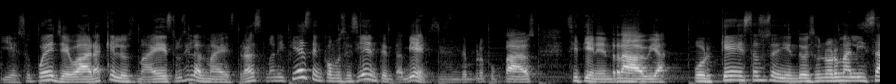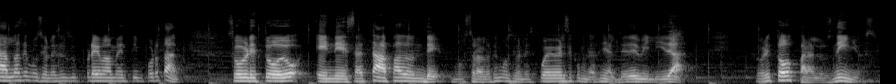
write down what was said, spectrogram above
y eso puede llevar a que los maestros y las maestras manifiesten cómo se sienten también, si se sienten preocupados, si tienen rabia, por qué está sucediendo eso. Normalizar las emociones es supremamente importante, sobre todo en esa etapa donde mostrar las emociones puede verse como una señal de debilidad, sobre todo para los niños.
